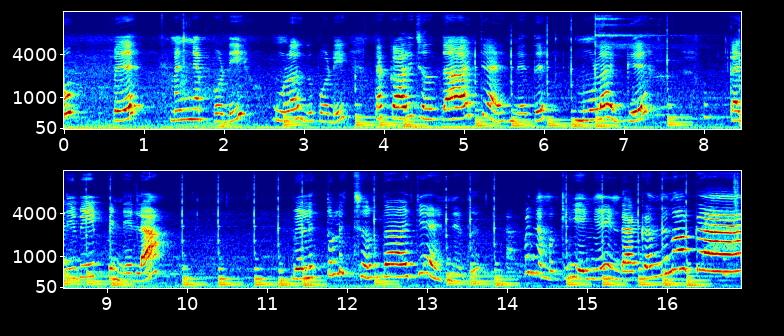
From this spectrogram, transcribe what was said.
ഉപ്പ് മഞ്ഞപ്പൊടി മുളക് പൊടി തക്കാളി ചെറുതായിട്ട് അരിഞ്ഞത് മുളക് കരിവേപ്പിന്റെ ഇല വെളുത്തുള്ളി ചെറുതായിട്ട് അരിഞ്ഞത്. അപ്പം നമുക്ക് എങ്ങനെ ഉണ്ടാക്കാമെന്ന് നോക്കാം.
